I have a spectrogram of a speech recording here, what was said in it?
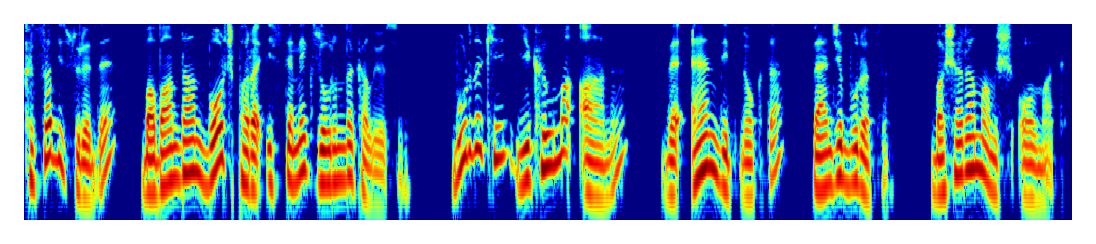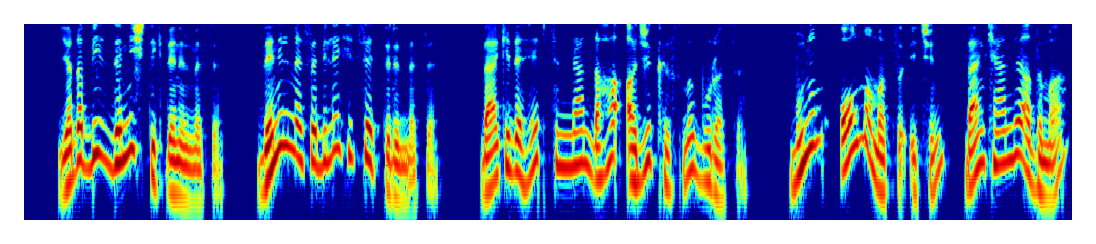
Kısa bir sürede babandan borç para istemek zorunda kalıyorsun. Buradaki yıkılma anı ve en dip nokta bence burası. Başaramamış olmak ya da biz demiştik denilmesi. Denilmese bile hissettirilmesi. Belki de hepsinden daha acı kısmı burası. Bunun olmaması için ben kendi adıma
